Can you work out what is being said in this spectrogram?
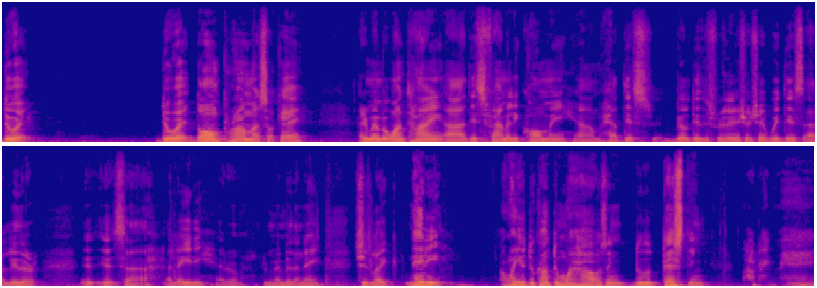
do it. Do it. Don't promise, okay? I remember one time uh, this family called me, um, had this, built this relationship with this uh, leader. It, it's uh, a lady, I don't remember the name. She's like, Neri, I want you to come to my house and do testing. I'm like, man,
